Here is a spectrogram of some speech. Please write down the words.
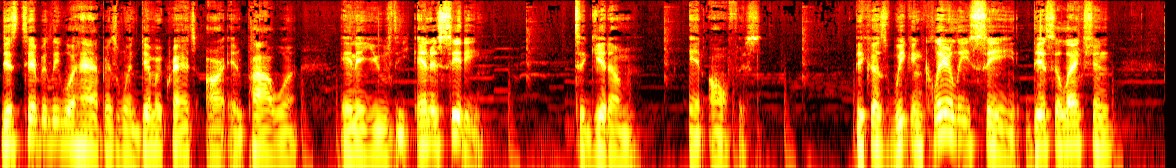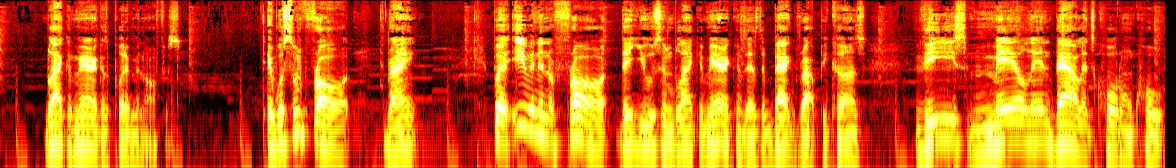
This typically what happens when Democrats are in power and they use the inner city to get them in office. Because we can clearly see this election, Black Americans put him in office. It was some fraud, right? But even in the fraud, they're using Black Americans as the backdrop because these mail in ballots, quote unquote,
